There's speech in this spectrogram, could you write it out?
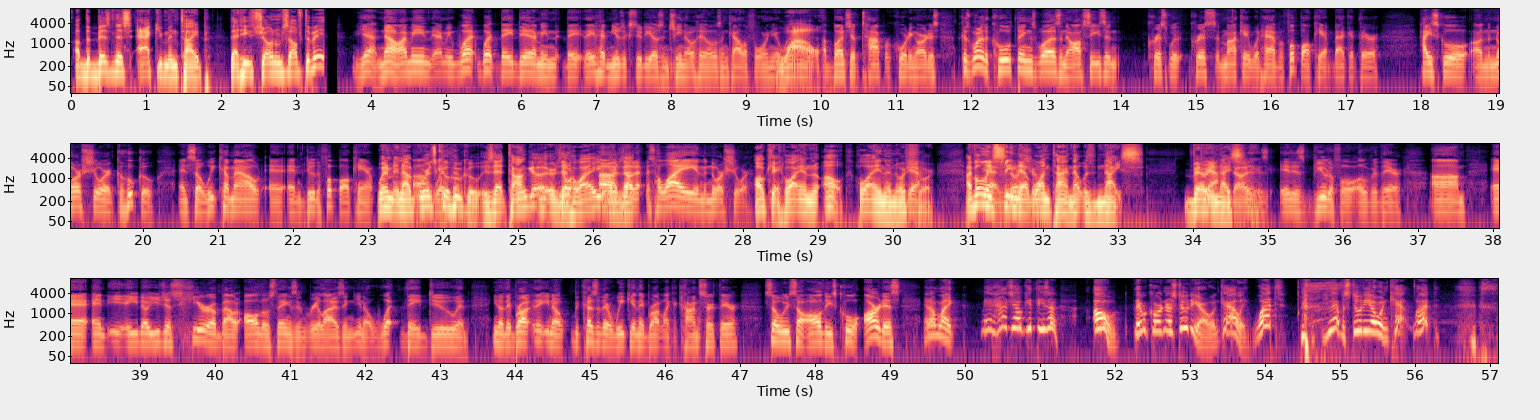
of the business acumen type that he's shown himself to be. Yeah, no, I mean, I mean, what what they did, I mean, they they've had music studios in Chino Hills in California. Wow. a bunch of top recording artists. Because one of the cool things was in the off season, Chris would Chris and Make would have a football camp back at their high school on the North Shore in Kahuku, and so we come out and, and do the football camp. Wait a minute. Now, Uh, where's them. Kahuku? Is that Tonga or is that Hawaii? Uh, or is no, that that's Hawaii and the North Shore. okay? Hawaii and the oh, Hawaii and the North Yeah. Shore. I've only Yeah, seen North that Shore. one time. That was nice. Very Yeah, nice. No, it is, it is beautiful over there. Um, and, and you know, you just hear about all those things and realizing, you know, what they do. And, you know, they brought, you know, because of their weekend, they brought like a concert there. So we saw all these cool artists. And I'm like, man, how'd y'all get these? Art-? Oh, they record in our studio in Cali. What? You have a studio in Cali? What?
